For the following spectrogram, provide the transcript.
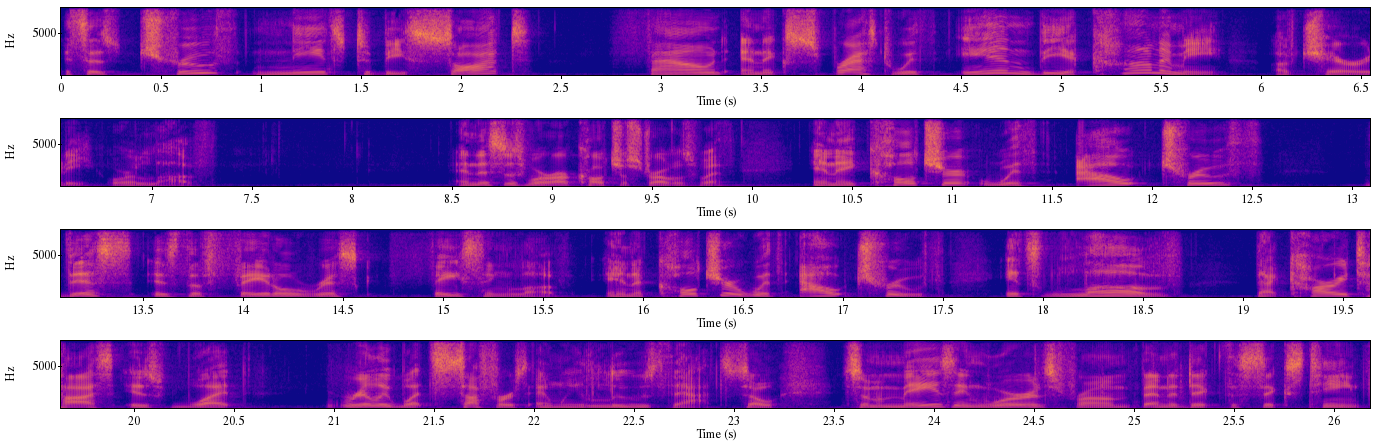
It says, truth needs to be sought, found, and expressed within the economy of charity or love. And this is where our culture struggles with. In a culture without truth, this is the fatal risk facing love. In a culture without truth, it's love. That caritas is what really what suffers, and we lose that. So, some amazing words from Benedict XVI.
